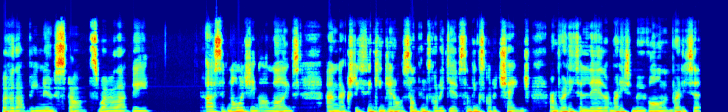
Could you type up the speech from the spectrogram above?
whether that be new starts, whether that be us acknowledging our lives and actually thinking, do you know what, something's got to give, something's got to change. I'm ready to live, I'm ready to move on, I'm ready to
